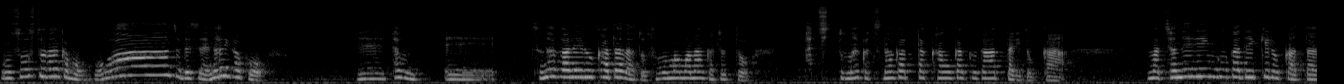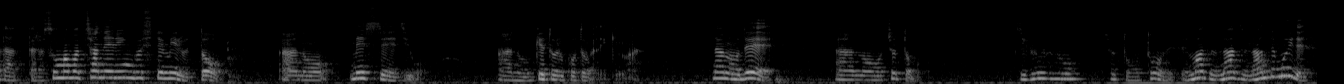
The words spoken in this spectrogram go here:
もうそうするとなんかもうボワーンとですね何かこう、えー、多分えー、つながれる方だとそのままなんかちょっとパチッとなんかつながった感覚があったりとかまあチャネリングができる方だったらそのままチャネリングしてみるとあのメッセージをあの受け取ることができます。なのであのちょっと自分のちょっと音をですね。まずまず何でもいいです。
